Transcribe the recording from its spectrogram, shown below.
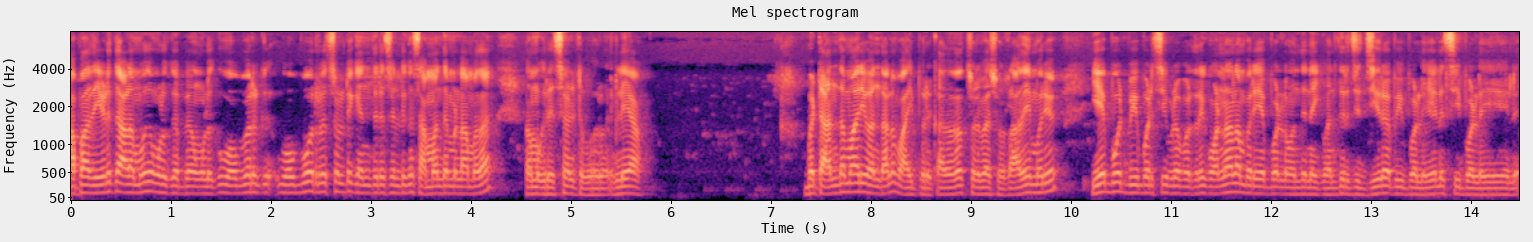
அப்போ அதை எடுத்து ஆடும்போது உங்களுக்கு உங்களுக்கு ஒவ்வொரு ஒவ்வொரு ரிசல்ட்டுக்கும் எந்த ரிசல்ட்டுக்கும் சம்மந்தம் இல்லாமல் தான் நமக்கு ரிசல்ட் வரும். இல்லையா? பட் அந்த மாதிரி வந்தாலும் வாய்ப்பு இருக்குது அதை தான் சொல்லவே சொல்கிறேன் அதே மாதிரி A board B board C board பொறுத்த வரைக்கும் ஒன்றாம் நம்பர் ஏ போர்டில் வந்து இன்றைக்கி வந்துருச்சு ஜீரோ பி போர்டில் ஏழு சி போர்டில் ஏழு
